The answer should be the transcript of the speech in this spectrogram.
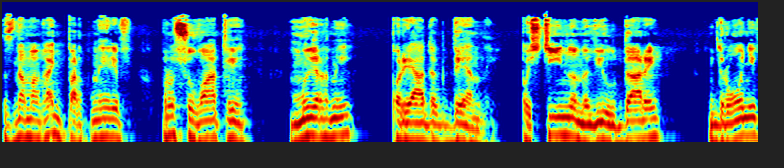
з намагань партнерів просувати мирний порядок денний, постійно нові удари дронів,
